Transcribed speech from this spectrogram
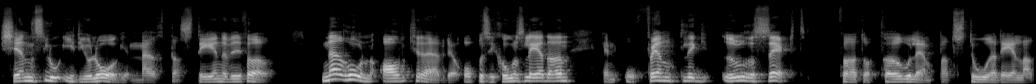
känsloideolog Märta Stenevi för när hon avkrävde oppositionsledaren en offentlig ursäkt för att ha förolämpat stora delar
